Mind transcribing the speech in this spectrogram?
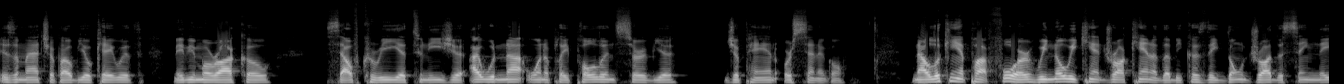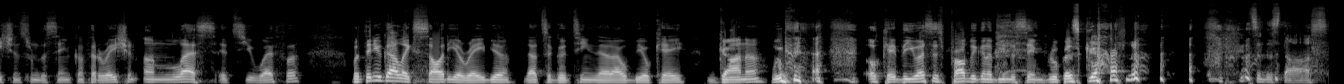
is a matchup I'll be okay with. Maybe Morocco, South Korea, Tunisia. I would not want to play Poland, Serbia, Japan, or Senegal. Now, looking at pot four, we know we can't draw Canada because they don't draw the same nations from the same confederation unless it's UEFA. But then you got like Saudi Arabia. That's a good team that I would be okay. Ghana. okay, the US is probably going to be in the same group as Ghana. it's in the stars.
